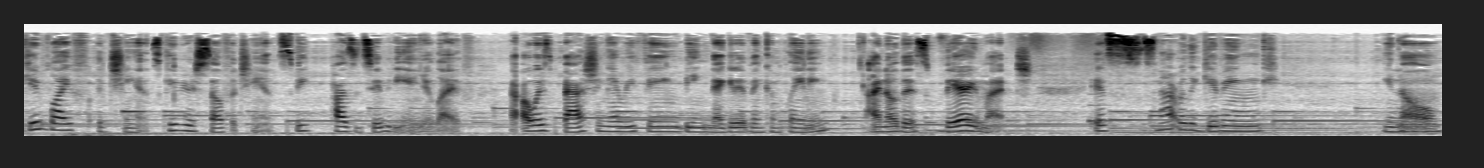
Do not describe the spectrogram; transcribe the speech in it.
Give life a chance. Give yourself a chance. Speak positivity in your life. Always bashing everything, being negative and complaining. I know this very much. It's, it's not really giving, you know,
